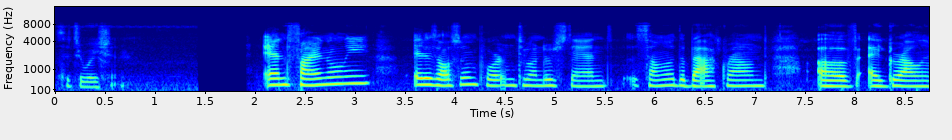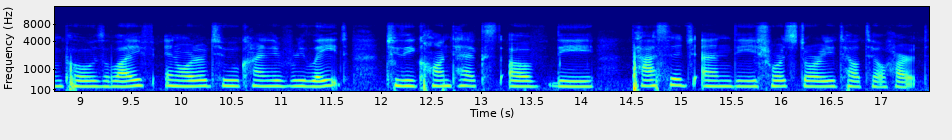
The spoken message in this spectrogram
situation. And finally, it is also important to understand some of the background of Edgar Allan Poe's life in order to kind of relate to the context of the passage and the short story Telltale Heart.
